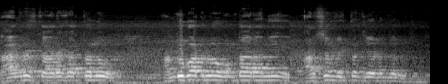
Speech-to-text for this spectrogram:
కాంగ్రెస్ కార్యకర్తలు అందుబాటులో ఉంటారని హర్షం వ్యక్తం చేయడం జరుగుతుంది.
